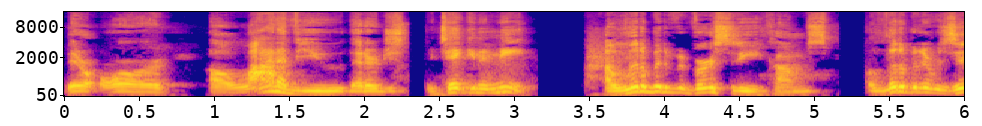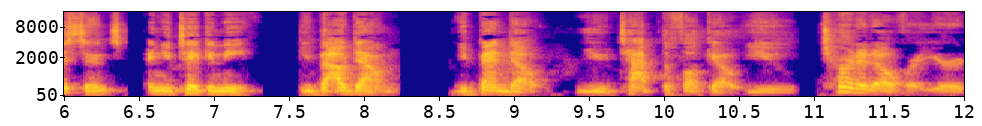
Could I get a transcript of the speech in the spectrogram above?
there are a lot of you that are just taking a knee. A little bit of adversity comes, a little bit of resistance, and you take a knee. You bow down, you bend out, you tap the fuck out, you turn it over, you're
